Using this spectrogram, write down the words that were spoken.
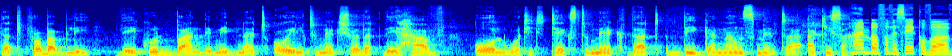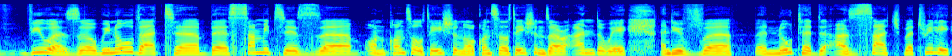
that probably they could burn the midnight oil to make sure that they have all what it takes to make that big announcement, uh, Akisa. Khaemba, for the sake of our viewers, uh, we know that uh, the summit is uh, on consultation or consultations are underway, and you've uh, noted as such. But really,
